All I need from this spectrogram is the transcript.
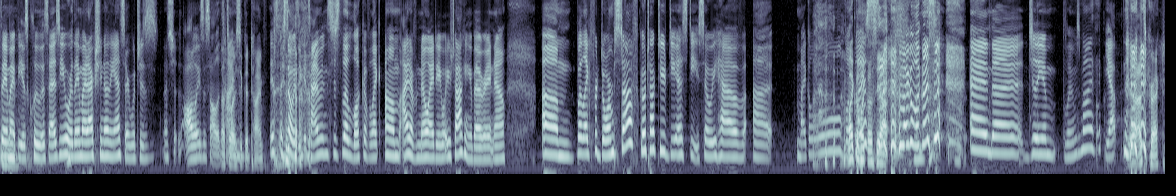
They might be as clueless as you, or they might actually know the answer, which is that's just always a solid That's time. always a good time. It's, it's always a good time. It's just the look of like, um, I have no idea what you're talking about right now. Um, but like for dorm stuff, go talk to your DSD. So we have uh, Michael Bookless, Michael Bookless, yeah. Michael Bookless, and uh, Jillian Bloomsma. Yep. Yeah, that's correct.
